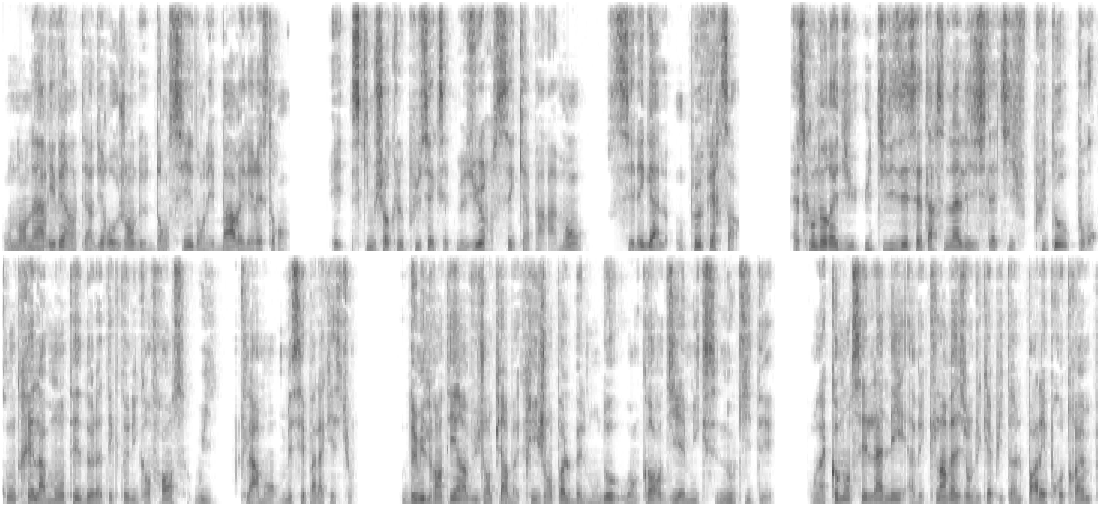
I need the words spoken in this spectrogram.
On en est arrivé à interdire aux gens de danser dans les bars et les restaurants. Et ce qui me choque le plus avec cette mesure, c'est qu'apparemment, c'est légal, on peut faire ça. Est-ce qu'on aurait dû utiliser cet arsenal législatif plutôt pour contrer la montée de la tectonique en France? Oui, clairement, mais c'est pas la question. 2021 a vu Jean-Pierre Bacry, Jean-Paul Belmondo ou encore DMX nous quitter. On a commencé l'année avec l'invasion du Capitole par les pro-Trump,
